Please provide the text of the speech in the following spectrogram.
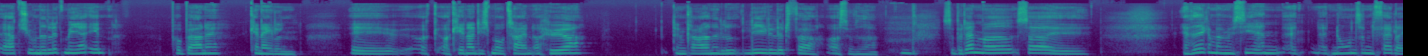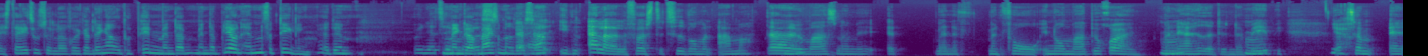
er tunet lidt mere ind på børnekanalen, øh, og, og kender de små tegn, og hører den grædende lyd lige lidt før, og så videre. Mm. Så på den måde, så... Øh, jeg ved ikke, om man vil sige, at, at, at nogen sådan falder i status eller rykker længere ud på pinden, men der, men der bliver jo en anden fordeling af den men jeg mængde opmærksomhed, der altså, er. I den aller, aller første tid, hvor man ammer, der er mm. jo meget sådan noget med, at man, er, man får enormt meget berøring og mm. nærhed af den der baby, mm. Ja. som er,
